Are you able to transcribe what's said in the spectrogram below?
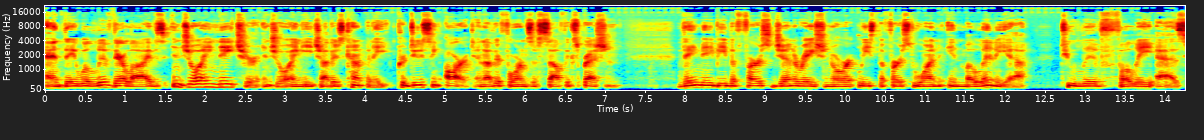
and they will live their lives enjoying nature, enjoying each other's company, producing art and other forms of self expression. They may be the first generation, or at least the first one in millennia, to live fully as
